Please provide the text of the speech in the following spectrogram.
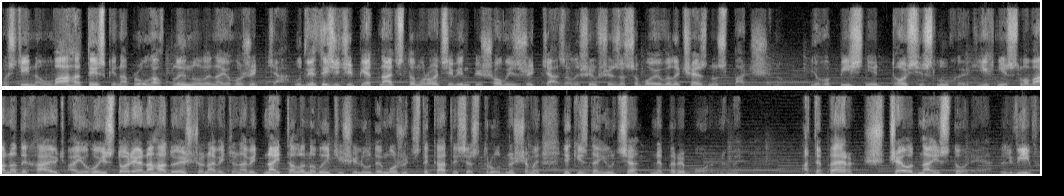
Постійна увага, тиск і напруга вплинули на його життя. У 2015 році він пішов із життя, залишивши за собою величезну спадщину. Його пісні досі слухають, їхні слова надихають, а його історія нагадує, що навіть навіть найталановитіші люди можуть стикатися з труднощами, які здаються непереборними. А тепер ще одна історія: Львів,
